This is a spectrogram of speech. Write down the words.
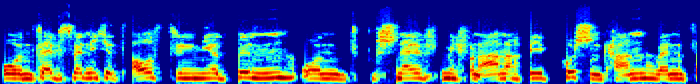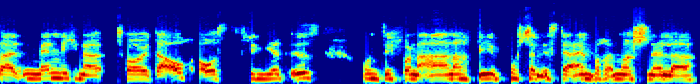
Und selbst wenn ich jetzt austrainiert bin und schnell mich von A nach B pushen kann, wenn jetzt halt ein männlicher Torhüter auch austrainiert ist und sich von A nach B pusht, dann ist er einfach immer schneller.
